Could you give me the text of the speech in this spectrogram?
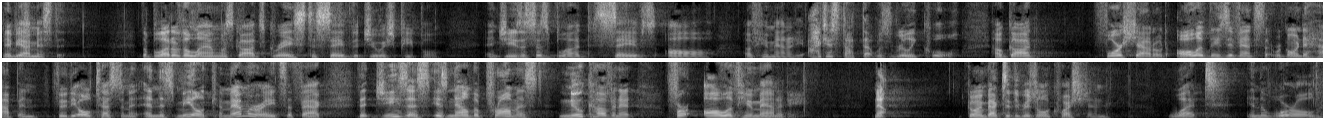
Maybe I missed it. The blood of the Lamb was God's grace to save the Jewish people, and Jesus' blood saves all of humanity. I just thought that was really cool how God foreshadowed all of these events that were going to happen through the Old Testament. And this meal commemorates the fact that Jesus is now the promised new covenant for all of humanity. Now, going back to the original question, what in the world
